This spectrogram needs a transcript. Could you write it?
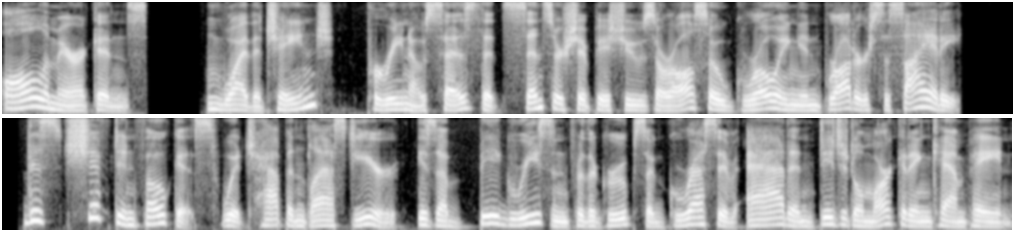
all Americans. Why the change? Perino says that censorship issues are also growing in broader society. This shift in focus, which happened last year, is a big reason for the group's aggressive ad and digital marketing campaign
